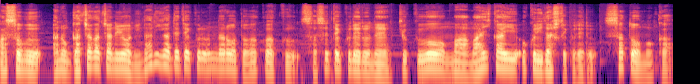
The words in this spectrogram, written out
遊ぶ、あのガチャガチャのように何が出てくるんだろうとワクワクさせてくれるね、曲をまあ毎回送り出してくれる。佐藤萌歌、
